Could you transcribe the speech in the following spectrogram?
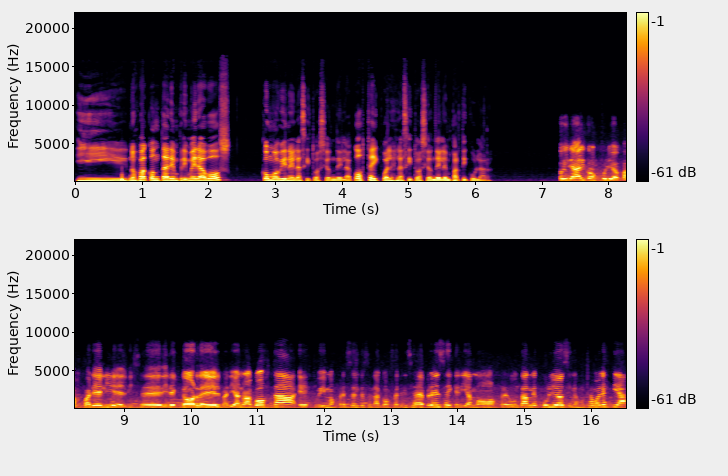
y nos va a contar en primera voz cómo viene la situación de la costa y cuál es la situación de él en particular. Viral con Julio Pascuarelli, el vicedirector del Mariano Acosta. Estuvimos presentes en la conferencia de prensa y queríamos preguntarle, Julio, si no es mucha molestia,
